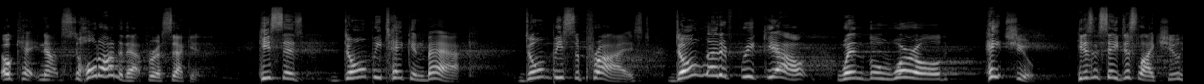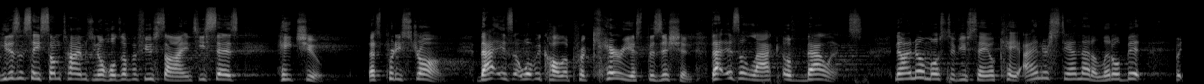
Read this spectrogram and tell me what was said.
Okay, now hold on to that for a second. He says, Don't be taken back. Don't be surprised. Don't let it freak you out when the world hates you. He doesn't say dislikes you. He doesn't say sometimes, you know, holds up a few signs. He says hates you. That's pretty strong. That is what we call a precarious position. That is a lack of balance. Now, I know most of you say, okay, I understand that a little bit, but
